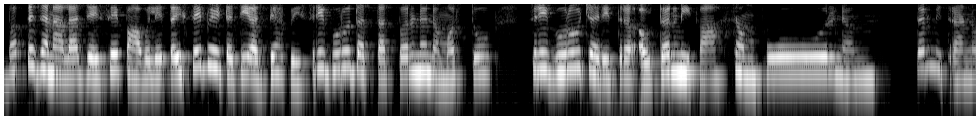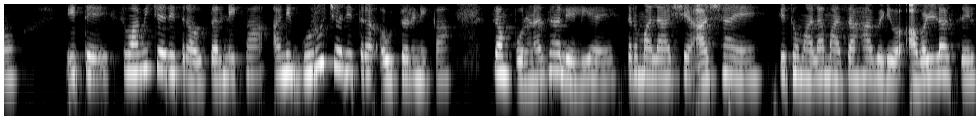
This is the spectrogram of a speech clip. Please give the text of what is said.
भक्तजनाला जैसे पावले तैसे भेटती अद्यापि श्री गुरु दत्तात्पर्ण नमस्तू. श्री गुरुचरित्र अवतरणिका संपूर्ण तर मित्रांनो इथे स्वामीचरित्र अवतरणिका आणि गुरुचरित्र अवतरणिका संपूर्ण झालेली आहे. तर मला अशी आशा आहे की तुम्हाला माझा हा व्हिडिओ आवडला असेल.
